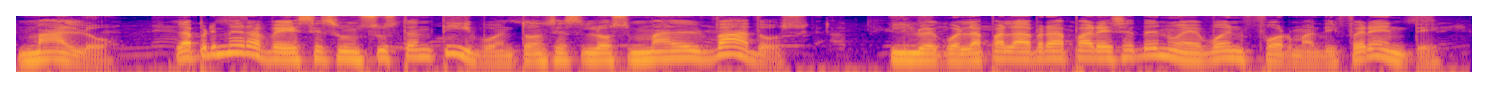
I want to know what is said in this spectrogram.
malo. La primera vez es un sustantivo, entonces los malvados, y luego la palabra aparece de nuevo en forma diferente,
